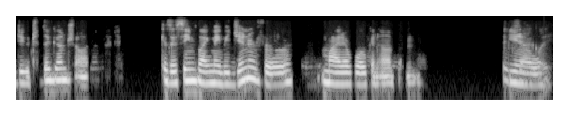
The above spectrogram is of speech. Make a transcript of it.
due to the gunshot? Because it seems like maybe Jennifer might have woken up and, you know, Exactly.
